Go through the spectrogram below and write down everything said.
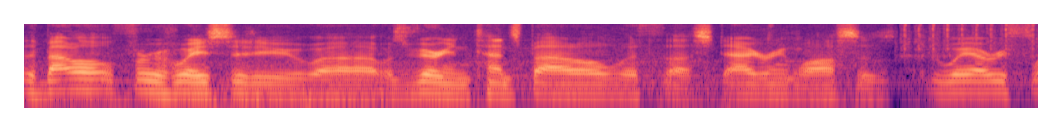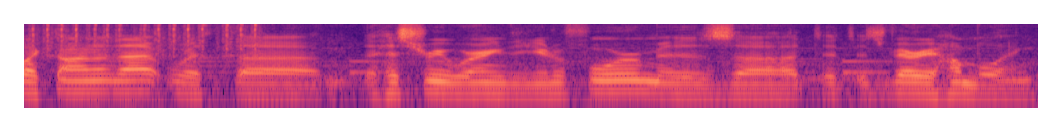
The battle for Hue City uh, was a very intense battle with uh, staggering losses. The way I reflect on that with uh, the history wearing the uniform is uh, it, it's very humbling.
